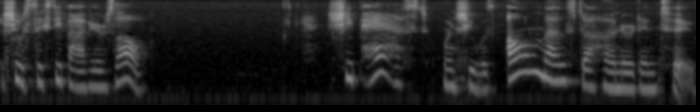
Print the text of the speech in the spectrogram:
she was 65 years old. She passed when she was almost 102.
